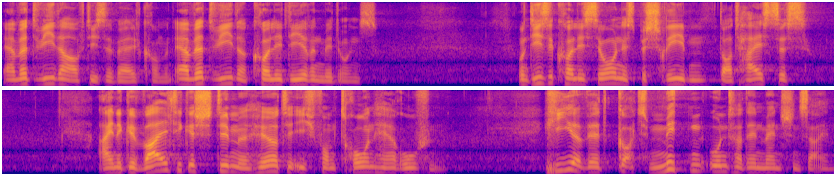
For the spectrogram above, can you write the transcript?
Er wird wieder auf diese Welt kommen. Er wird wieder kollidieren mit uns. Und diese Kollision ist beschrieben, dort heißt es, eine gewaltige Stimme hörte ich vom Thron her rufen. Hier wird Gott mitten unter den Menschen sein.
